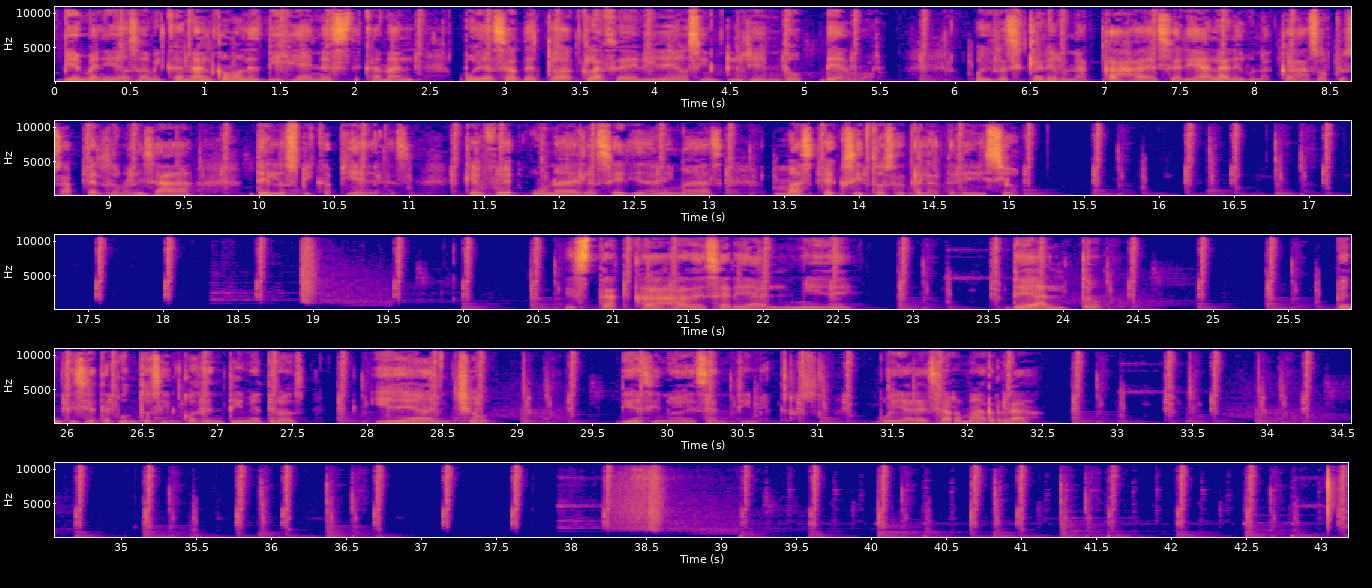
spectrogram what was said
Bienvenidos a mi canal, como les dije en este canal voy a hacer de toda clase de videos incluyendo de amor. Hoy reciclaré una caja de cereal, haré una caja sorpresa personalizada de Los Picapiedras, que fue una de las series animadas más exitosas de la televisión. Esta caja de cereal mide de alto 27.5 centímetros y de ancho 19 centímetros. Voy a desarmarla.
